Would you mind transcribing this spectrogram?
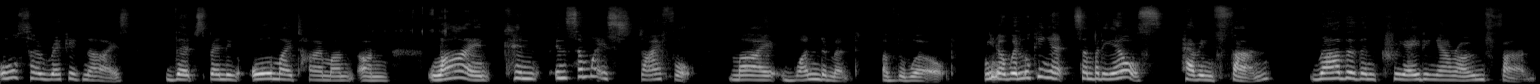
also recognize that spending all my time on online can, in some ways, stifle my wonderment of the world. You know, we're looking at somebody else having fun rather than creating our own fun.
